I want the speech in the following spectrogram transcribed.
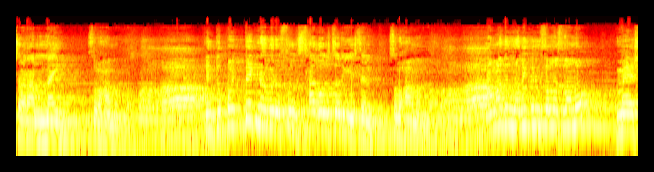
চড়ান নাই সোহানুল্লাহ কিন্তু প্রত্যেক নবী রসুল ছাগল চড়িয়েছেন সোহানুল্লাহ আমাদের নবী করিম সাল্লাহামও মেষ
